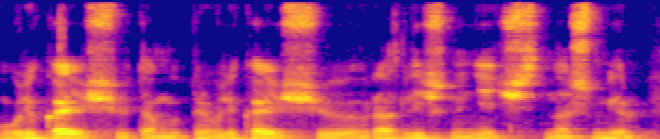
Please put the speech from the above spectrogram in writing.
увлекающую там и привлекающую различную нечисть в наш мир –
